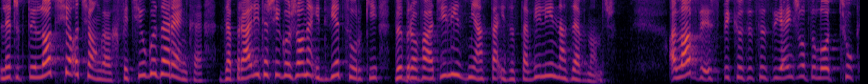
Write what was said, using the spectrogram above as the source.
Lecz gdy Lot się ociągał, chwycił go za rękę, zabrali też jego żonę i dwie córki, wyprowadzili z miasta i zostawili na zewnątrz. I love this because it says the angel of the Lord took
